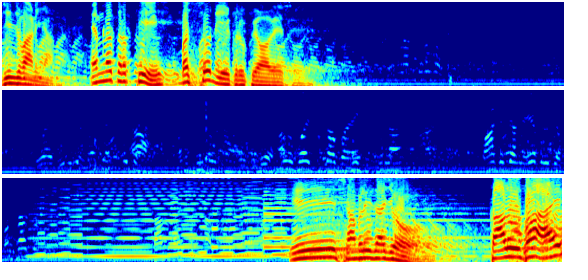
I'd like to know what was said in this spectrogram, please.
જીંજવાણિયા, એમના તરફથી બસો ને એક રૂપિયો આવે છે. એ સાંભળી જાજો. કાળુભાઈ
